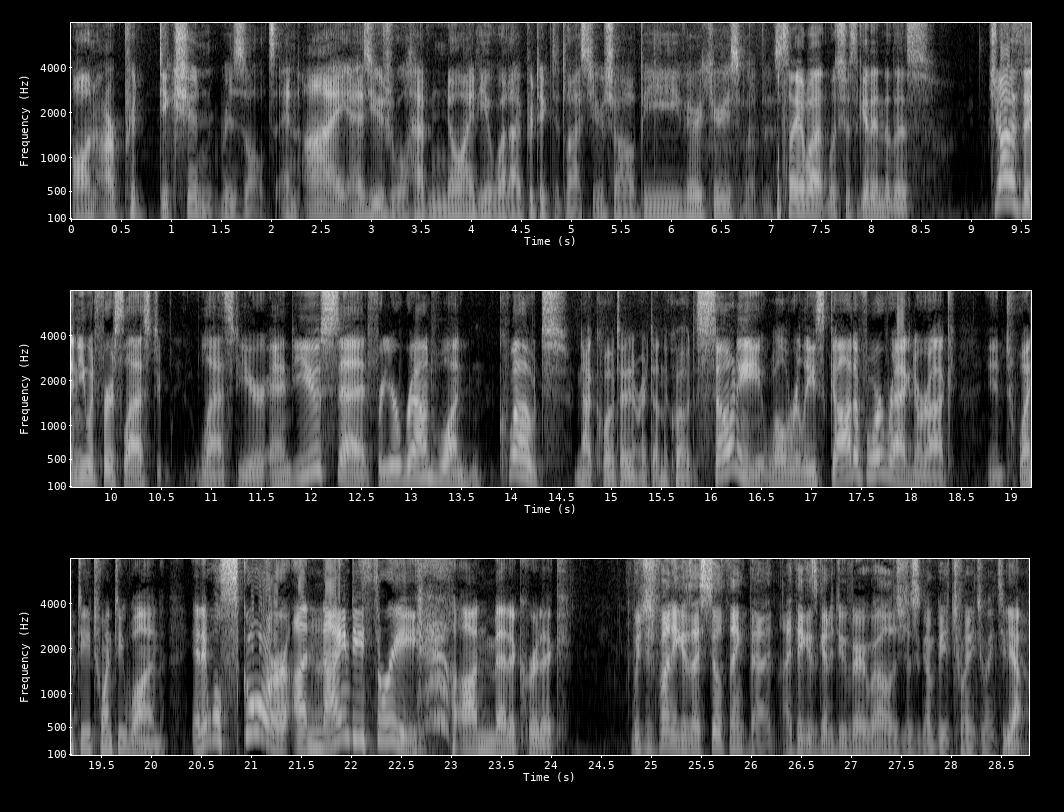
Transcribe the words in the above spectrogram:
on our prediction results. And I, as usual, have no idea what I predicted last year, so I'll be very curious about this. I'll tell you what, let's just get into this. Jonathan, you went first last last year, and you said for your round one, quote, not quote, I didn't write down the quote, Sony will release God of War Ragnarok in 2021, and it will score a 93 on Metacritic. Which is funny because I still think that. I think it's going to do very well. It's just going to be 2022. Yeah.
